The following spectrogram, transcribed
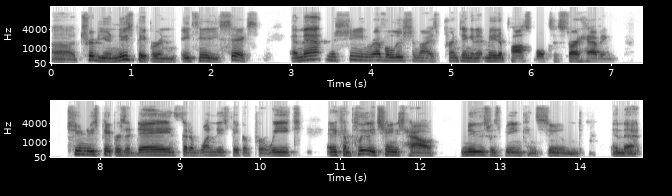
uh, Tribune newspaper in 1886. And that machine revolutionized printing and it made it possible to start having two newspapers a day instead of one newspaper per week. And it completely changed how news was being consumed in that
